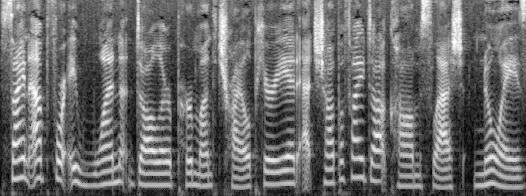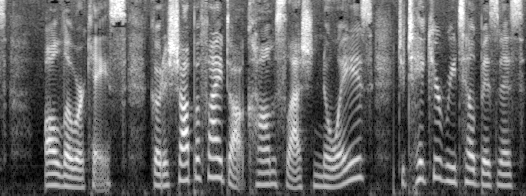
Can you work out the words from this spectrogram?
Sign up for a $1 per month trial period at shopify.com slash noise, all lowercase. Go to shopify.com slash noise to take your retail business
